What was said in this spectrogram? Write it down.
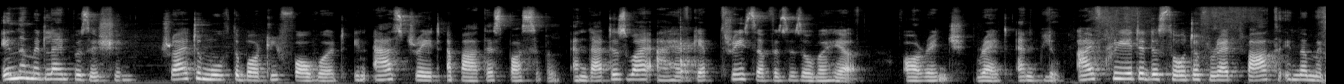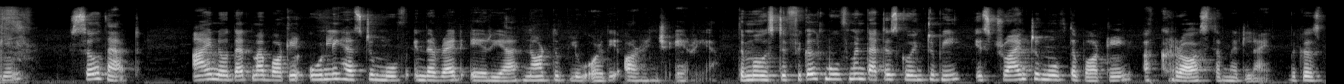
In the midline position, try to move the bottle forward in as straight a path as possible. And that is why I have kept three surfaces over here, orange, red and blue. I've created a sort of red path in the middle so that I know that my bottle only has to move in the red area, not the blue or the orange area. The most difficult movement that is going to be is trying to move the bottle across the midline because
